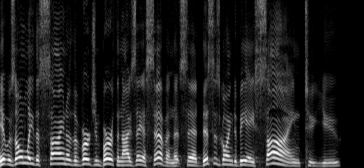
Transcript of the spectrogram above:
It was only the sign of the virgin birth in Isaiah 7 that said, This is going to be a sign to you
